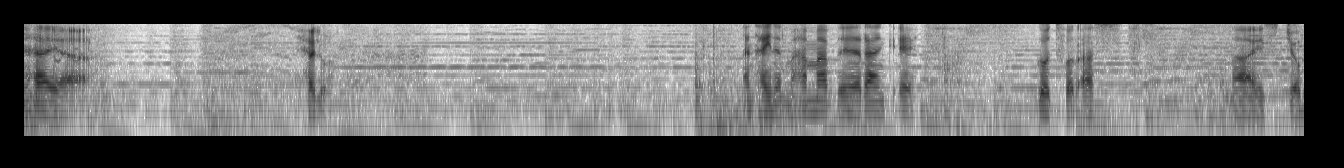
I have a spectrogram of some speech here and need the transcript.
نهاية حلوة. أنهينا المهمة برانك A. Good for us. Nice job.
